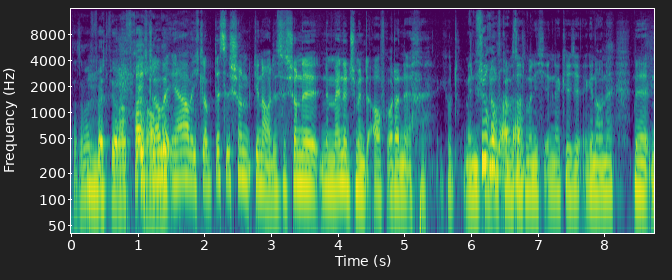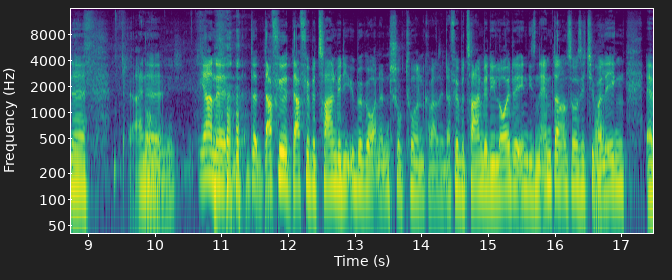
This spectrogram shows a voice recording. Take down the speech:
da sind wir vielleicht wieder beim Freiraum. Mhm. Ich glaube, ne? ja, aber ich glaube, das ist schon, genau, das ist schon eine, eine Management-Aufgabe, oder eine, gut, Management-Aufgabe sagt man nicht in der Kirche, genau, eine, eine, eine, eine? Ja, d- dafür, dafür bezahlen wir die übergeordneten Strukturen quasi. Dafür bezahlen wir die Leute in diesen Ämtern und so, sich zu überlegen, äh,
